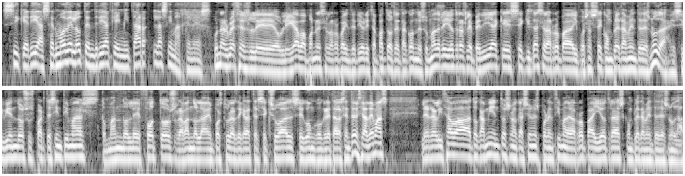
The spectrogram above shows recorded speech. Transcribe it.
si quería ser modelo tendría que imitar las imágenes. Unas veces le obligaba a ponerse la ropa interior y zapatos de tacón de su madre y otras le pedía que se quitase la ropa y posase completamente desnuda, exhibiendo sus partes íntimas, tomándole fotos, grabándola en posturas de carácter sexual, según concreta la sentencia. Además, le realizaba tocamientos en ocasiones por encima de la ropa y otras completamente desnuda.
